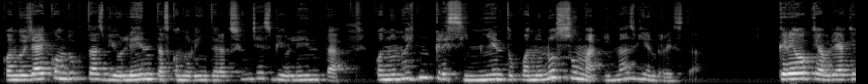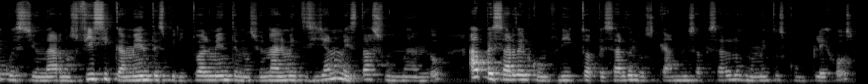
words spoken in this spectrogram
cuando ya hay conductas violentas, cuando la interacción ya es violenta, cuando no hay un crecimiento, cuando no suma y más bien resta, creo que habría que cuestionarnos físicamente, espiritualmente, emocionalmente, si ya no me está sumando, a pesar del conflicto, a pesar de los cambios, a pesar de los momentos complejos,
